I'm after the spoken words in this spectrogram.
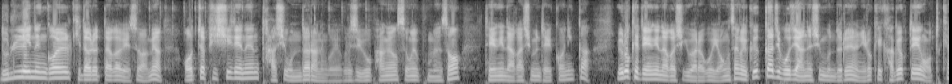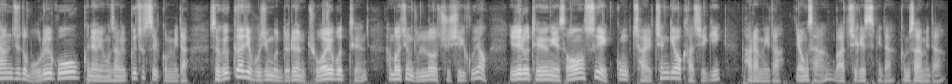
눌리는 걸 기다렸다가 매수하면 어차피 시대는 다시 온다라는 거예요. 그래서 이 방향성을 보면서 대응해 나가시면 될 거니까 이렇게 대응해 나가시기 바라고 영상을 끝까지 보지 않으신 분들은 이렇게 가격 대응 어떻게 하는지도 모르고 그냥 영상을 끄셨을 겁니다. 그래서 끝까지 보신 분들은 좋아요 버튼 한 번씩 눌러 주시고요. 이대로 대응해서 수익 꼭 잘 챙겨 가시기 바랍니다. 영상 마치겠습니다. 감사합니다.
